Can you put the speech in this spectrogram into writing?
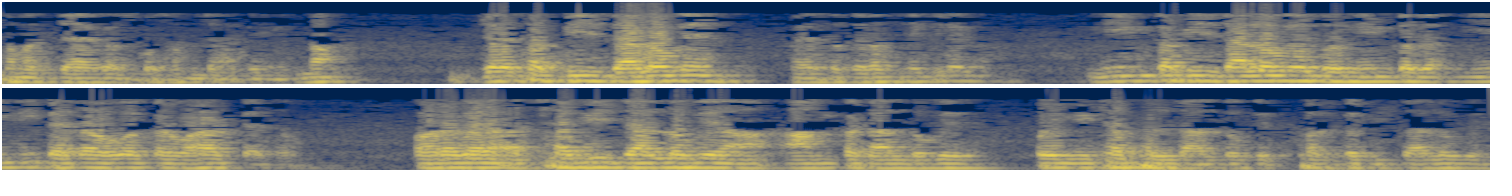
سمجھ جائے گا، اس کو سمجھا دیں گے۔ نہ، جیسا بیج ڈالو گے، ویسا درخت نکلے گا۔ نیم کا بیج ڈالو گے تو نیم کا نیم ہی پیدا ہوگا کرواہٹ پیدا ہوگا۔ اور اگر اچھا بیج ڈال دو گے آم کا ڈال دو گے، کوئی میٹھا پھل ڈال دو گے، پھل کا بیج ڈالو گے،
